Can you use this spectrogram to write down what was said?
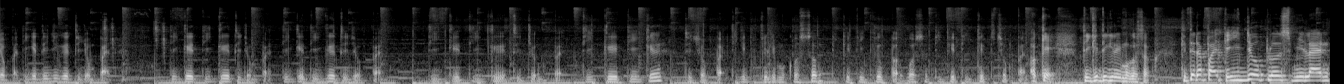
3374 3374 3374 3374 tiga tiga tujuh empat. tiga tiga tujuh empat. tiga tiga lima kosong. tiga tiga empat kosong. tiga tiga tujuh empat. Ok tiga tiga lima kosong. Kita dapat tujuh puluh sembilan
